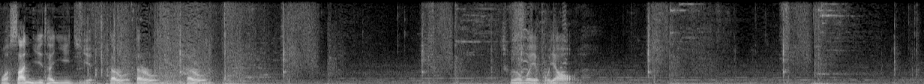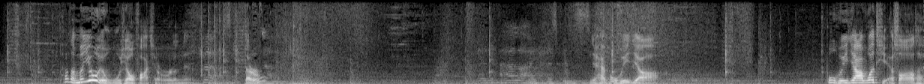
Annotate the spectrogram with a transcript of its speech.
我三级，他一级，兜兜兜。车我也不要了。他怎么又有无效法球了呢？兜。你还不回家？不回家，我铁杀他！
